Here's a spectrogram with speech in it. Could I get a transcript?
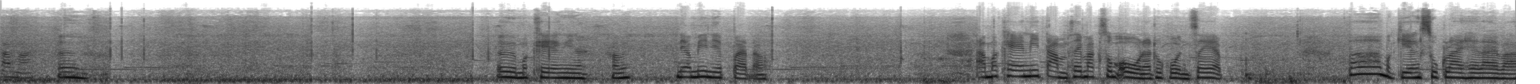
ตามมาเออเออมาแข้งนี่นะเอาไหมเนี่ยมีดเนี่ยปัดเอาเอามาแข้งนี่ต่ำใส่มักส้มโอนะทุกคนแซ่บป้ามาเกียงสุกลายให้ลายว่า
